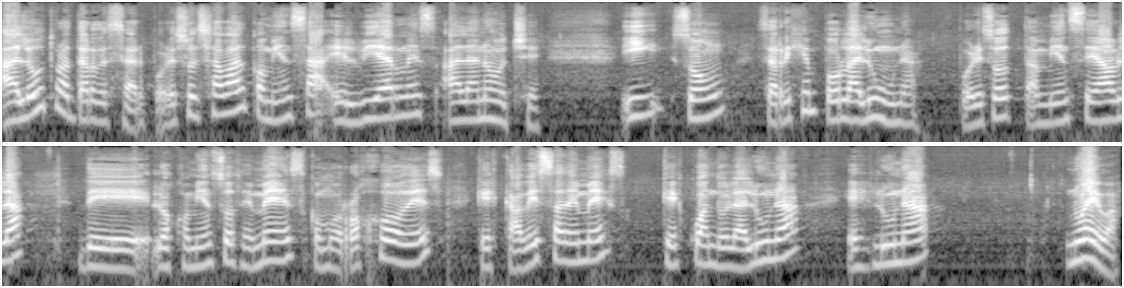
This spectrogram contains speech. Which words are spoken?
al otro atardecer. Por eso el Shabbat comienza el viernes a la noche y son se rigen por la luna. Por eso también se habla de los comienzos de mes, como Rojodes, que es cabeza de mes, que es cuando la luna es luna nueva,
